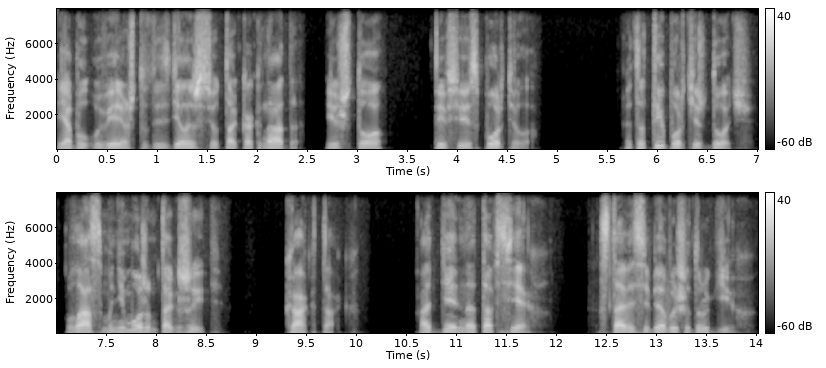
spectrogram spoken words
Я был уверен, что ты сделаешь все так, как надо. И что? Ты все испортила. Это ты портишь дочь. Влас, мы не можем так жить. Как так? Отдельно от всех. Ставя себя выше других.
